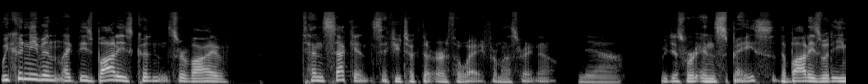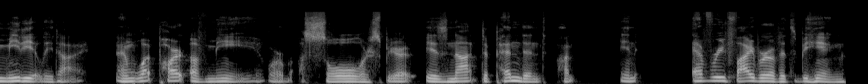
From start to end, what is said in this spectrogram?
we couldn't even like these bodies couldn't survive 10 seconds if you took the earth away from us right now yeah we just were in space the bodies would immediately die. And what part of me or a soul or spirit is not dependent on in every fiber of its being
